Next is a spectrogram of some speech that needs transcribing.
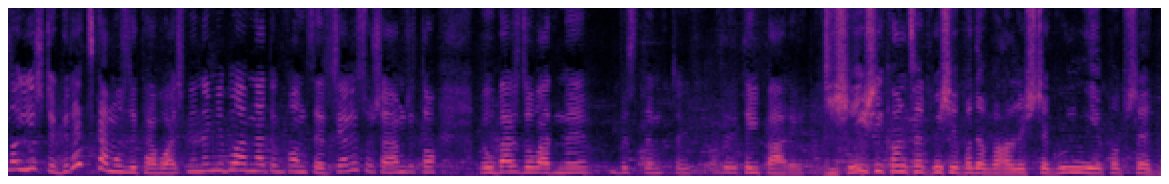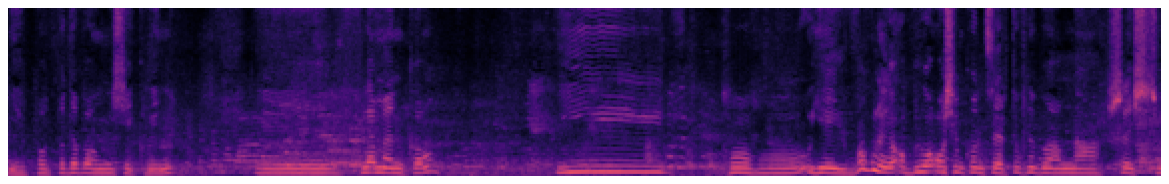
no jeszcze grecka muzyka właśnie. No nie byłam na tym koncercie, ale słyszałam, że to był bardzo ładny występ tej, tej pary. Dzisiejszy koncert mi się podobał, ale szczególnie poprzedni. Po- Podobał mi się Queen, yy, flamenco i o, jej, w ogóle było 8 koncertów, no byłam na sześciu,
